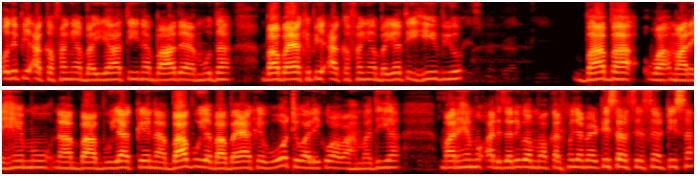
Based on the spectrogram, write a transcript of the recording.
ode pia akafanya bayati na baada ya muda baba yake pia akafanya bayati hivyo. Baba wa marehemu na babu yake na babu ya baba yake wote walikuwa waahmadia marehemu alizaliwa mwaka 1999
